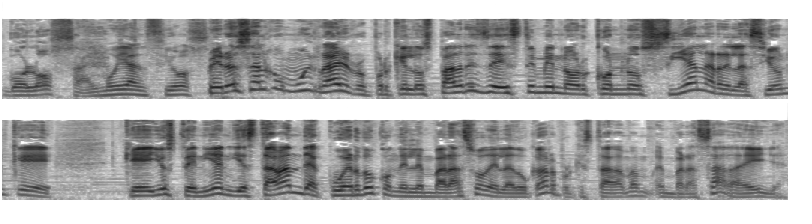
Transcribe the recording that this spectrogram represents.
golosa y muy ansiosa. Pero es algo muy raro porque los padres de este menor conocían la relación que que ellos tenían y estaban de acuerdo con el embarazo de la educadora porque estaba embarazada ella.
